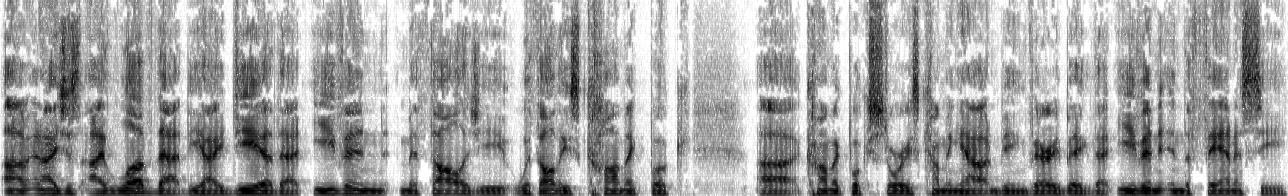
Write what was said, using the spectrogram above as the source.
Um, and I just I love that the idea that even mythology with all these comic book uh, comic book stories coming out and being very big, that even in the fantasy,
